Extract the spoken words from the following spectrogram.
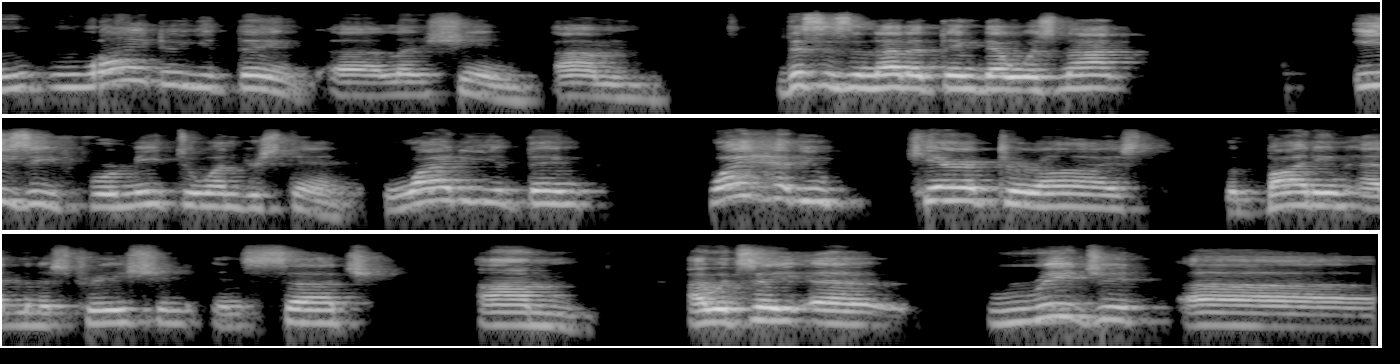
Why do you think, uh, Lanxin, um, this is another thing that was not easy for me to understand. Why do you think, why have you characterized the Biden administration in such, um, I would say, uh, rigid uh,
